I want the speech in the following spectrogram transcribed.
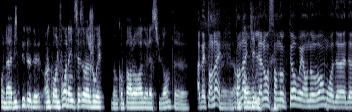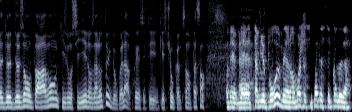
On a l'habitude de. Encore une fois, on a une saison à jouer. Donc on parlera de la suivante. Euh, ah ben t'en as, euh, en as qui l'annoncent en octobre et en novembre de, deux ans auparavant, qu'ils ont signé dans un autre truc. Donc voilà, après c'était une question comme ça en passant. Ah ben, ben, euh, Tant mieux pour eux, mais alors moi je ne suis pas de cette école-là.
